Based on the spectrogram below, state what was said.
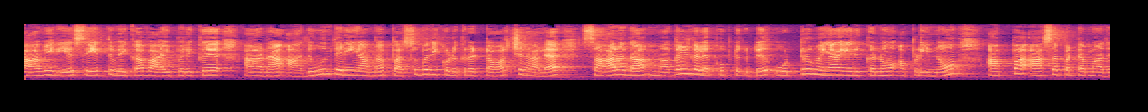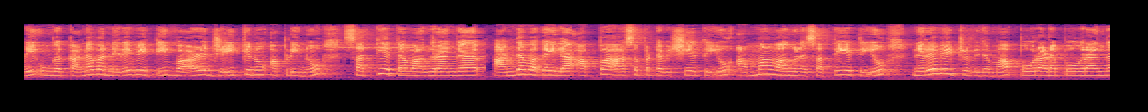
காவேரியை சேர்த்து வைக்க வாய்ப்பு இருக்கு. ஆனா அதுவும் தெரியாம பசுபதி கொடுக்குற டார்ச்சரால சாரதா மகள்களை கூப்பிட்டுக்கிட்டு ஒற்றுமையா இருக்கணும் அப்படின்னும் அப்பா ஆசைப்பட்ட மாதிரி உங்க கனவை நிறைவேற்றி வாழ ஜெயிக்கணும் அப்படின்னும் சத்தியத்தை வாங்குறாங்க. அந்த வகையில அப்பா ஆசைப்பட்ட விஷயத்தையும் அம்மா வாங்கின சத்தியத்தையும் நிறைவேற்ற விதமா போராட போகிறாங்க.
